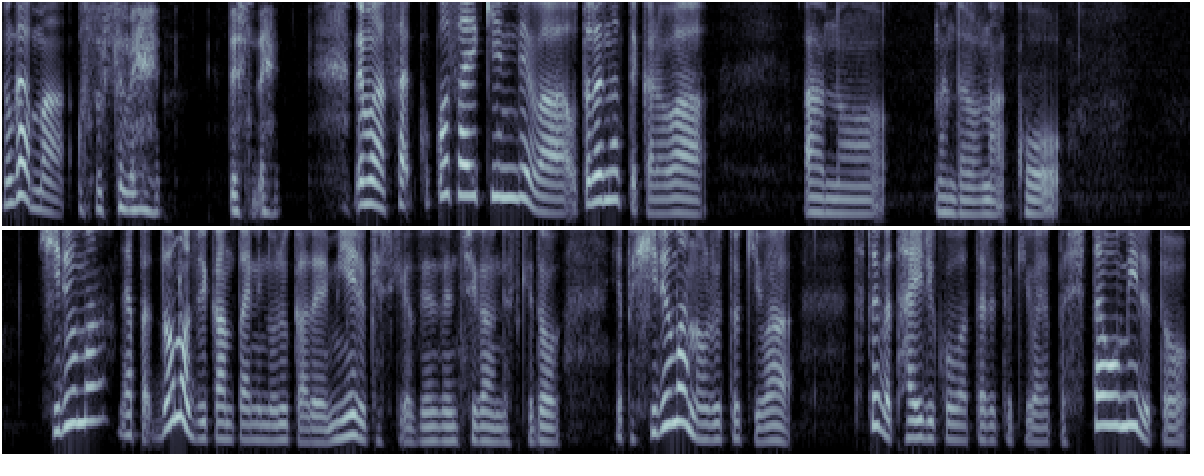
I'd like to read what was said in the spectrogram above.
のが、まあ、おすすめですね。で、まあさ、ここ最近では、大人になってからは、あの、なんだろうな、こう、昼間やっぱどの時間帯に乗るかで見える景色が全然違うんですけど、やっぱ昼間乗るときは、例えば大陸を渡るときは、やっぱ下を見ると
